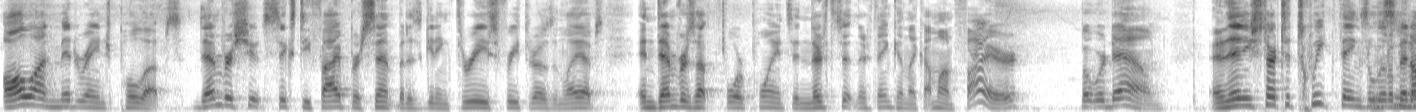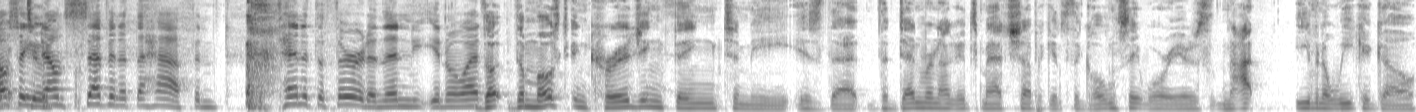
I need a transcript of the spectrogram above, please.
all on mid range pull ups. Denver shoots 65%, but is getting threes, free throws, and layups. And Denver's up four points. And they're sitting there thinking, like, I'm on fire, but we're down. And then you start to tweak things a little bit. Also, you're down seven at the half and 10 at the third. And then, you know what? The the most encouraging thing to me is that the Denver Nuggets matched up against the Golden State Warriors not even a week ago,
